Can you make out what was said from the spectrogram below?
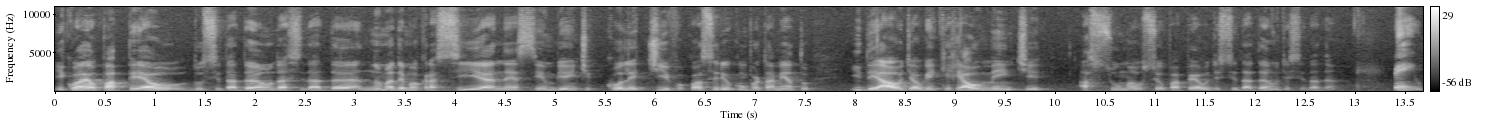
E qual é o papel do cidadão, da cidadã numa democracia, nesse ambiente coletivo? Qual seria o comportamento ideal de alguém que realmente assuma o seu papel de cidadão, de cidadã? Bem,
